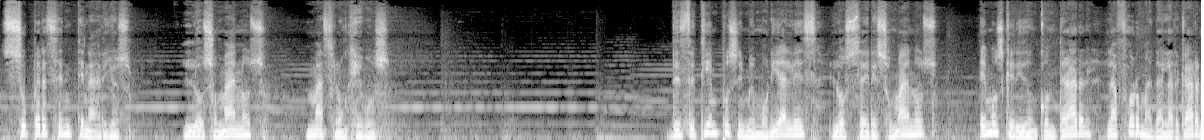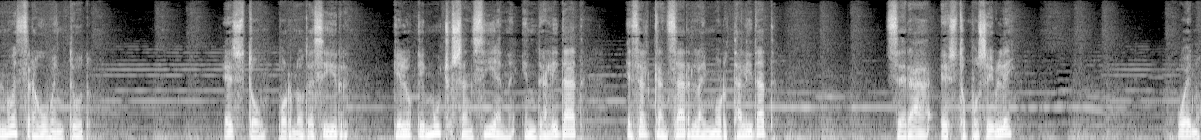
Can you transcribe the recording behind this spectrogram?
Supercentenarios, los humanos más longevos. Desde tiempos inmemoriales, los seres humanos hemos querido encontrar la forma de alargar nuestra juventud. Esto por no decir que lo que muchos ansían en realidad es alcanzar la inmortalidad ¿Será esto posible? Bueno,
